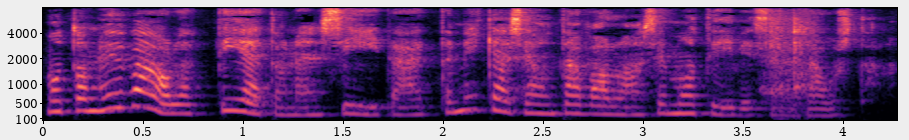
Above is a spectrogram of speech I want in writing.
Mutta on hyvä olla tietoinen siitä, että mikä se on tavallaan se motiivi siellä taustalla.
